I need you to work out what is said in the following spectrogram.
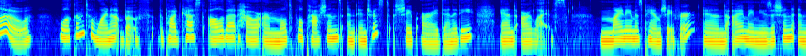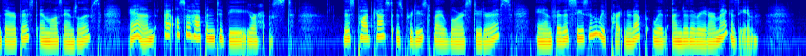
Hello. Welcome to Why Not Both, the podcast all about how our multiple passions and interests shape our identity and our lives. My name is Pam Schaefer, and I am a musician and therapist in Los Angeles, and I also happen to be your host. This podcast is produced by Laura Studeris, and for this season, we've partnered up with Under the Radar magazine.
